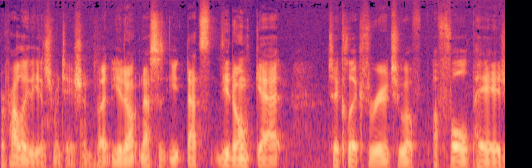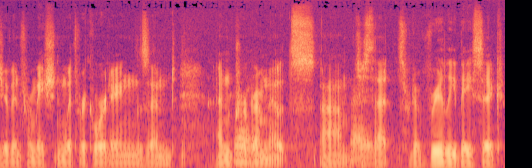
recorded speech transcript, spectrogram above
or probably the instrumentation but you don't necessarily that's you don't get to click through to a, a full page of information with recordings and and program Right. notes. Um, just that sort of really basic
